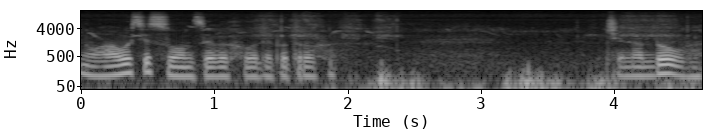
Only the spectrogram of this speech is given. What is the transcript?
Ну, а ось і сонце виходить потроху. Чи надовго?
